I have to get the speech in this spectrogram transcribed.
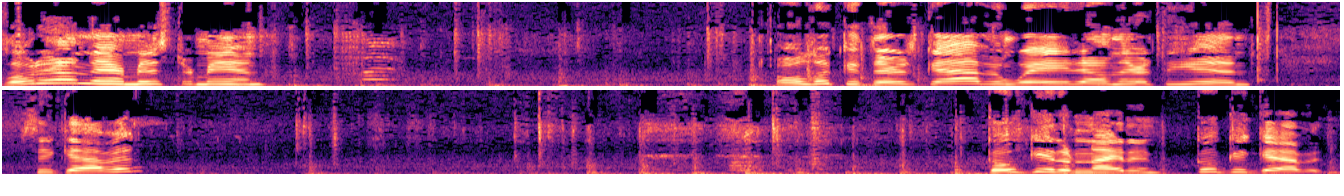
Slow down there, Mr. Man. Oh, look at there's Gavin way down there at the end. See Gavin? Go get him, Knightyn. Go get Gavin.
